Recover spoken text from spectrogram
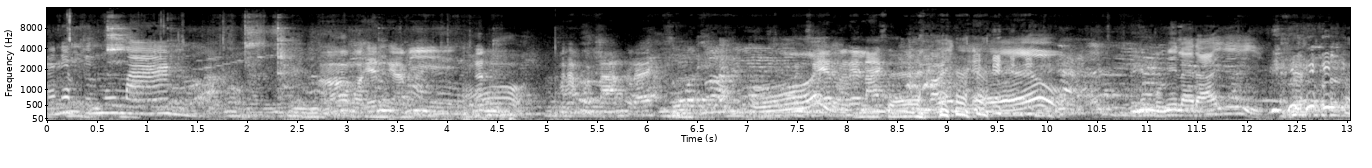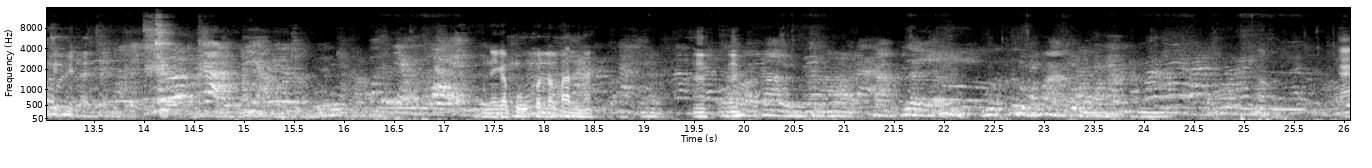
อันนี้เป็นมูมาอ๋อหมอเห็นกะมีเงินมาหาคนร้านก็ได้โอ้ยมาได้หลายคนแล้ว มันบ่มีรายได้ในกระปุกคนละพันนะอืมอืมอ่า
